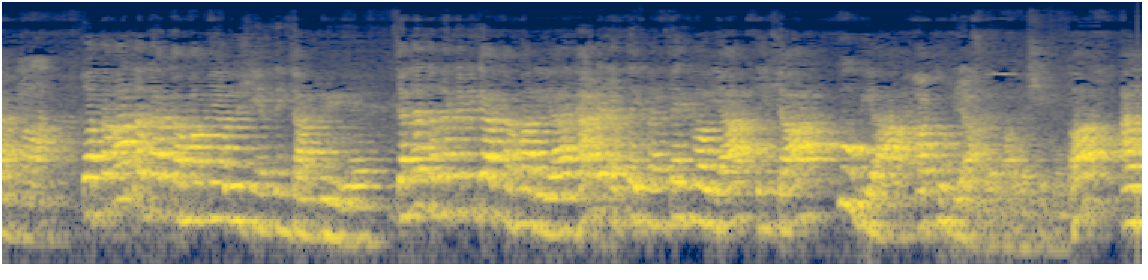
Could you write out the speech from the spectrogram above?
ကမ္မတော့တမတတကမ္မများလို့ရှိရင်သင်္ချာတွေ့တယ်။ကျန်တဲ့တဏ္ဍကမိကကမ္မတွေကရတဲ့အသိပံစိတ်ကောက်ရသင်္ချာကုပြအကုပြဆိုပါလို့ရှိတယ်နော်။အဲ့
